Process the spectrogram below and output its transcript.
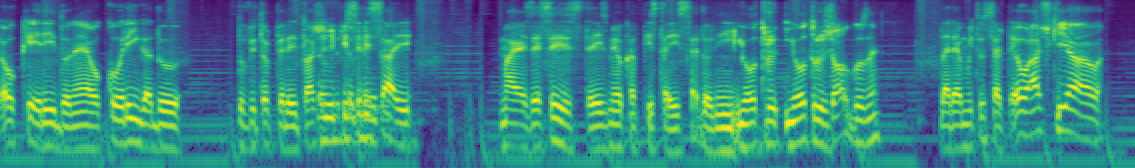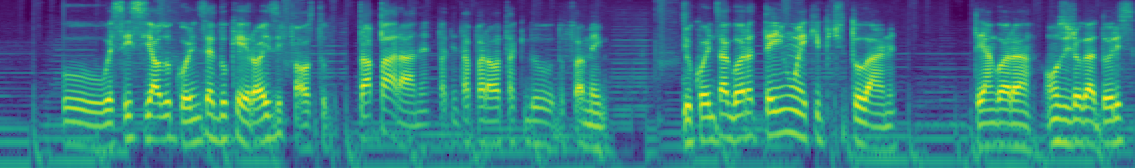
é o querido, né? É o coringa do, do Vitor Pereira. Então eu acho Do difícil ele sair. Mas esses três meio-campistas aí, sai em, outro, em outros jogos, né? Daria muito certo. Eu acho que a- o essencial do Corinthians é Duqueiroz e Fausto. Pra parar, né? Pra tentar parar o ataque do, do Flamengo. E o Corinthians agora tem uma equipe titular, né? Tem agora 11 jogadores.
